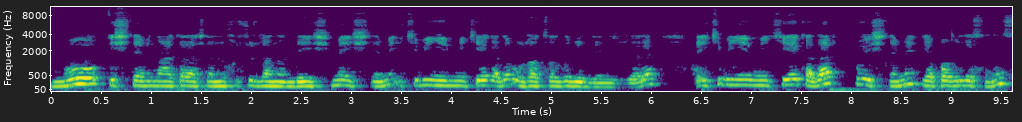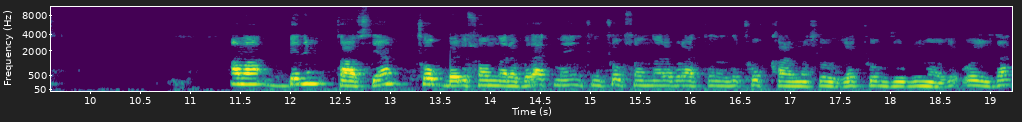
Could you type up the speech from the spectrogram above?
Bu işlemin arkadaşlar nüfus cüzdanlarının değişme işlemi 2022'ye kadar uzatıldı bildiğiniz üzere. Ve 2022'ye kadar bu işlemi yapabilirsiniz. Ama benim tavsiyem çok böyle sonlara bırakmayın. Çünkü çok sonlara bıraktığınızda çok karmaşa olacak, çok dürbün olacak. O yüzden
